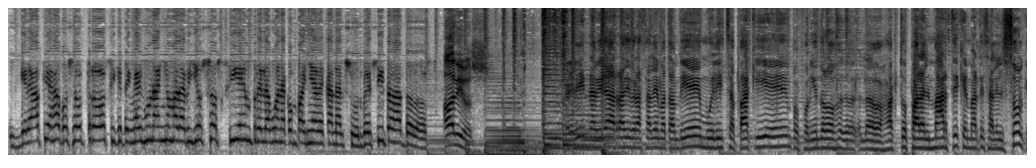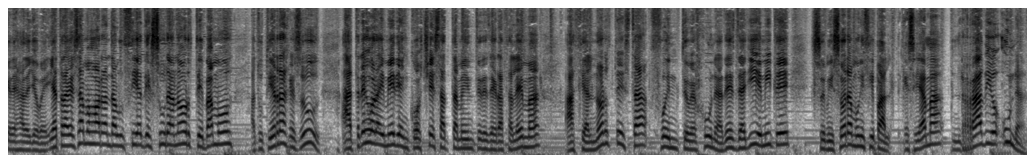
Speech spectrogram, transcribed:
Gracias a vosotros y que tengáis un año maravilloso siempre en la buena compañía de Canal Sur. Besitos a todos. Adiós. Feliz Navidad, Radio Grazalema también, muy lista Paqui, eh, posponiendo los, los actos para el martes, que el martes sale el sol, que deja de llover. Y atravesamos ahora Andalucía de sur a norte, vamos a tu tierra Jesús, a tres horas y media en coche exactamente desde Grazalema, hacia el norte está Fuente Ovejuna, desde allí emite su emisora municipal, que se llama Radio Una.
